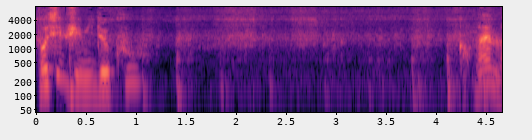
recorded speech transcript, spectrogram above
C'est pas possible, j'ai mis deux coups. Quand même.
